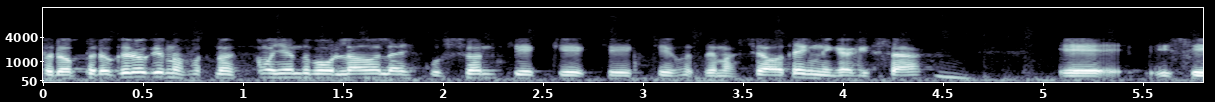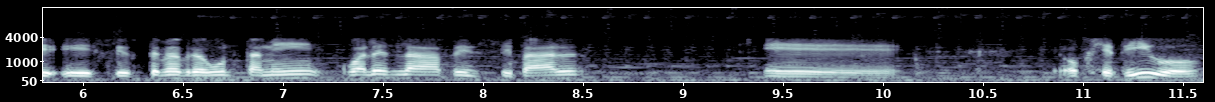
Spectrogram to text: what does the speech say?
pero, pero creo que nos, estamos yendo por un lado de la discusión que, que, que, es demasiado técnica, quizás. Mm. Eh, y, si, si usted me pregunta a mí cuál es la principal eh, objetivo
